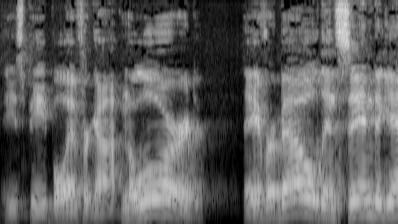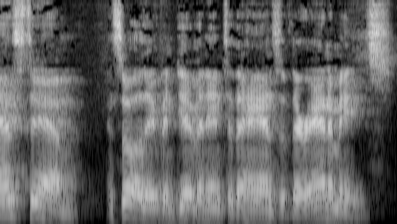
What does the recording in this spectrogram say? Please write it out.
These people have forgotten the Lord. They have rebelled and sinned against him, and so they've been given into the hands of their enemies.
